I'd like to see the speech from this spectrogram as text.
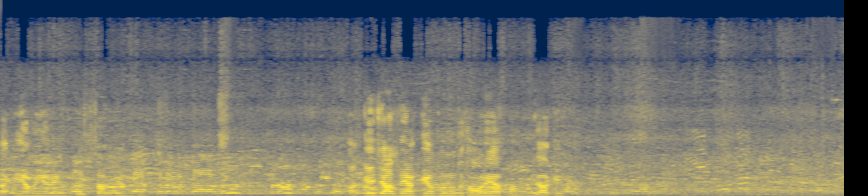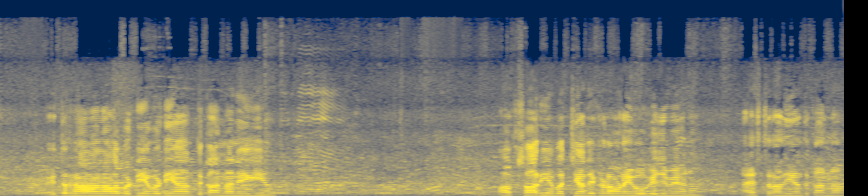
ਲੱਗੀਆਂ ਹੋਈਆਂ ਨੇ, ਦੇਖ ਸਕਦੇ ਹੋ ਅੱਗੇ ਚੱਲਦੇ ਹਾਂ, ਅੱਗੇ ਤੁਹਾਨੂੰ ਦਿਖਾਉਣੇ ਆ ਆਪਾਂ ਜਾ ਕੇ। ਇੱਧਰ ਨਾਲ ਨਾਲ ਵੱਡੀਆਂ ਵੱਡੀਆਂ ਦੁਕਾਨਾਂ ਨੇਗੀਆਂ ਆ ਸਾਰੀਆਂ ਬੱਚਿਆਂ ਦੇ ਖਿਡੌਣੇ ਹੋ ਗਏ ਜਿਵੇਂ ਹਨਾ, ਇਸ ਤਰ੍ਹਾਂ ਦੀਆਂ ਦੁਕਾਨਾਂ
